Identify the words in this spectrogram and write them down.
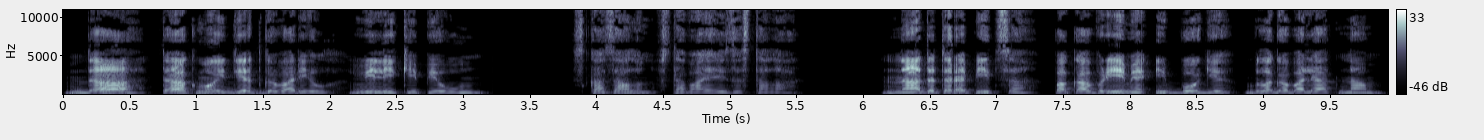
«Да, так мой дед говорил, великий пиун», — сказал он, вставая из-за стола. Надо торопиться, пока время и боги благоволят нам.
